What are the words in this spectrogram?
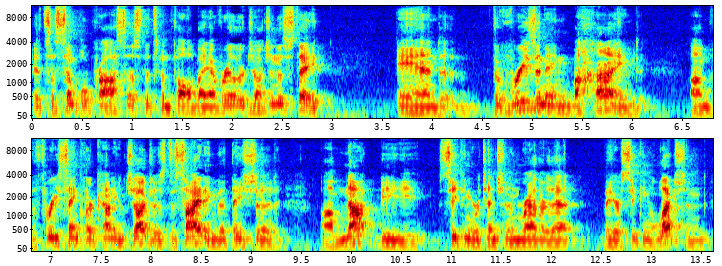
It's a simple process that's been followed by every other judge in the state. And the reasoning behind um, the three St. Clair County judges deciding that they should um, not be seeking retention and rather that they are seeking election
